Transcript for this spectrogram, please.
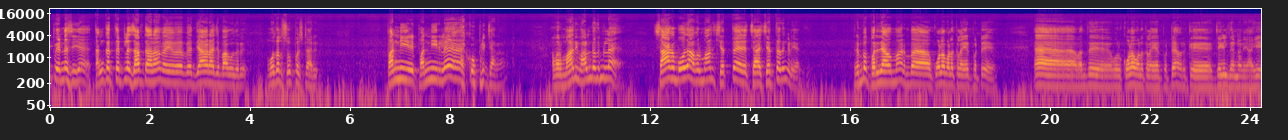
இப்போ என்ன செய்ய? தங்கத்தட்டில் சாப்பிட்டாராம் தியாகராஜ பாகவதர் முதல் சூப்பர் ஸ்டாரு பன்னீர் பன்னீரில் கொப்பளிச்சாராம். அவர் மாதிரி வாழ்ந்ததும் இல்லை. சாகும்போது அவர் மாதிரி செத்த ச- செத்ததும் கிடையாது. ரொம்ப பரிதாபமாக ரொம்ப கொலை வழக்கில் ஏற்பட்டு வந்து ஒரு கொலை வழக்கில் ஏற்பட்டு அவருக்கு ஜெயில் தண்டனையாகி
